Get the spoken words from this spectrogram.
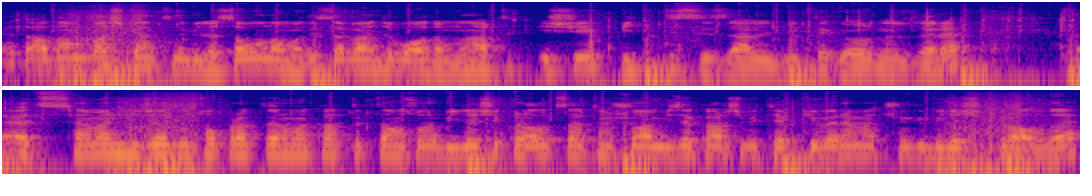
Evet adam başkentini bile savunamadıysa bence bu adamın artık işi bitti sizlerle birlikte gördüğünüz üzere. Evet hemen Hicaz'ı topraklarıma kattıktan sonra Birleşik Krallık zaten şu an bize karşı bir tepki veremez çünkü Birleşik Krallığı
